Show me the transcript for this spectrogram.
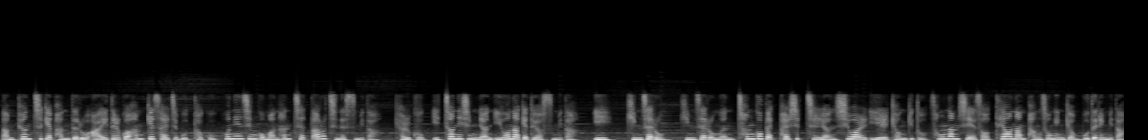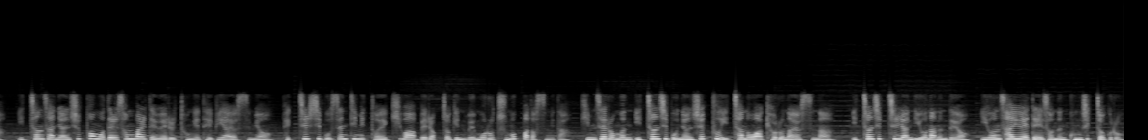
남편 측의 반대로 아이들과 함께 살지 못하고 혼인신고만 한 채 따로 지냈습니다. 결국 2020년 이혼하게 되었습니다. 2. 김세롬. 김세롬은 1987년 10월 2일 경기도 성남시에서 태어난 방송인 겸 모델입니다. 2004년 슈퍼모델 선발 대회를 통해 데뷔하였으며 175cm의 키와 매력적인 외모로 주목받았습니다. 김세롬은 2015년 셰프 이찬호와 결혼하였으나 2017년 이혼하는데요. 이혼 사유에 대해서는 공식적으로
